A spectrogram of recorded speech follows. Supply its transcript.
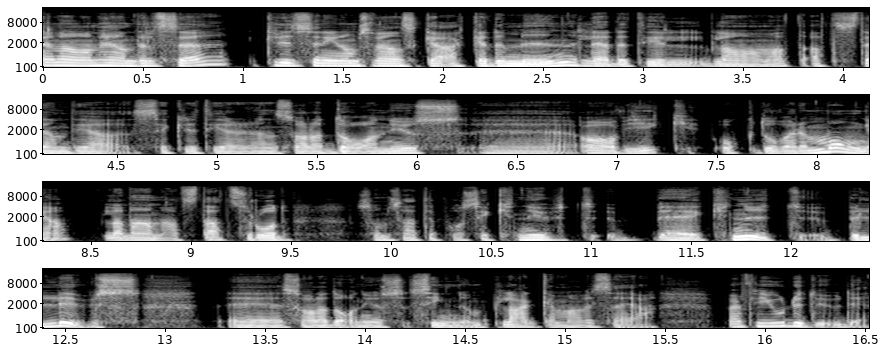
En annan händelse, krisen inom Svenska Akademin ledde till bland annat att ständiga sekreteraren Sara Danius eh, avgick och då var det många, bland annat statsråd, som satte på sig knut, eh, knytblus. Eh, Sara Danius signumplagg kan man väl säga. Varför gjorde du det?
